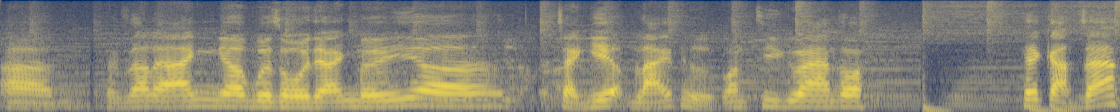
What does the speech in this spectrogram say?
À, thực ra là anh ờ, vừa rồi thì anh mới uh, trải nghiệm lái thử con Tiguan thôi. Cái cảm giác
